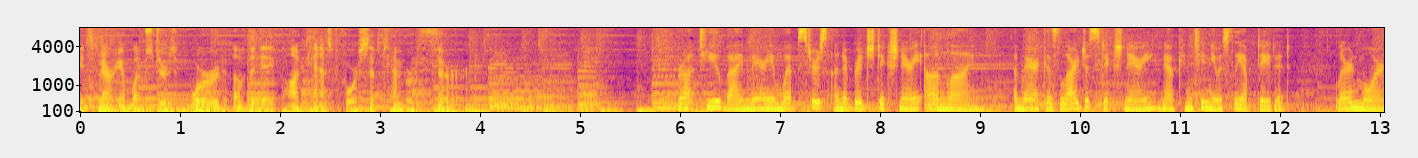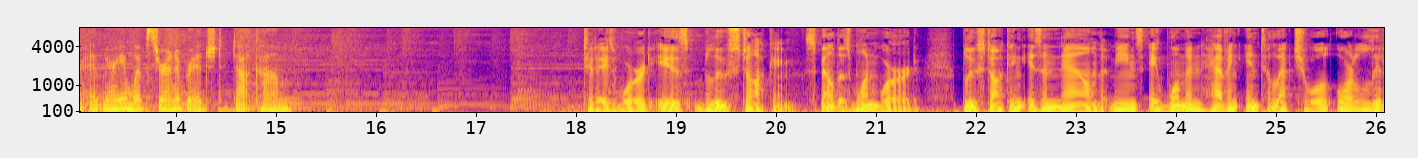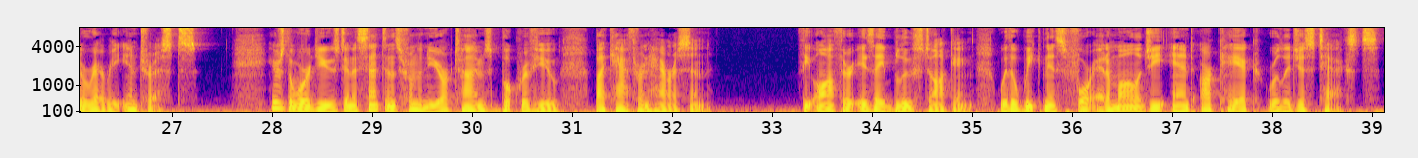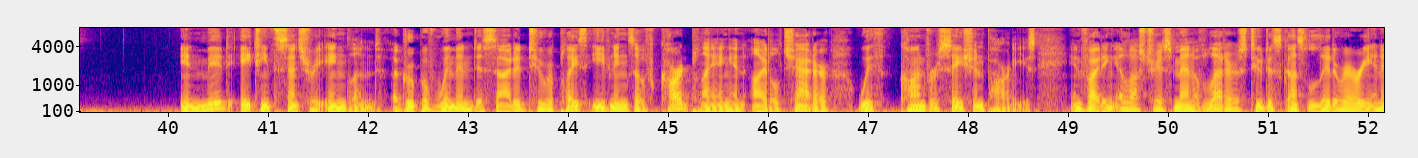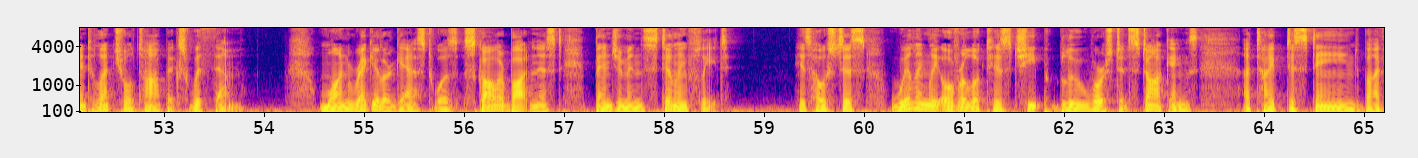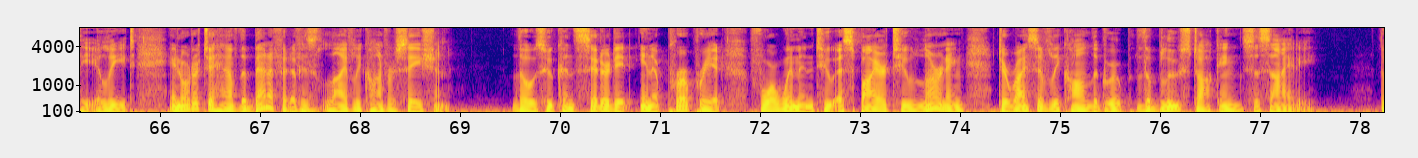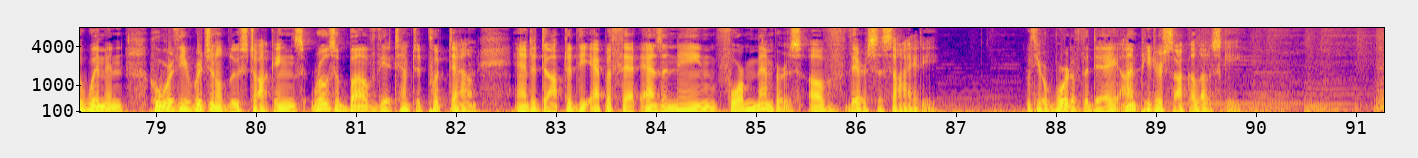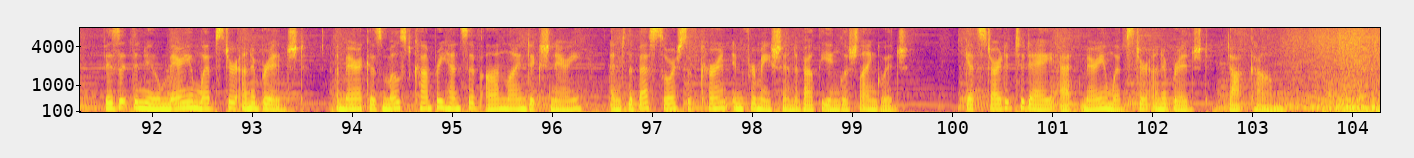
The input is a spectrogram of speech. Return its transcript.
It's Merriam Webster's Word of the Day podcast for September 3rd. Brought to you by Merriam Webster's Unabridged Dictionary Online, America's largest dictionary, now continuously updated. Learn more at merriam-websterunabridged.com. Today's word is bluestocking. Spelled as one word, bluestocking is a noun that means a woman having intellectual or literary interests. Here's the word used in a sentence from the New York Times book review by Kathryn Harrison. The author is a bluestocking with a weakness for etymology and archaic religious texts. In mid 18th century England, a group of women decided to replace evenings of card playing and idle chatter with conversation parties, inviting illustrious men of letters to discuss literary and intellectual topics with them. One regular guest was scholar botanist Benjamin Stillingfleet. His hostess willingly overlooked his cheap blue worsted stockings, a type disdained by the elite, in order to have the benefit of his lively conversation. Those who considered it inappropriate for women to aspire to learning derisively called the group the Blue Stocking Society. The women, who were the original Bluestockings, rose above the attempted put down and adopted the epithet as a name for members of their society. With your word of the day, I'm Peter Sokolowski. Visit the new Merriam Webster Unabridged, America's most comprehensive online dictionary and the best source of current information about the English language. Get started today at merriam-websterunabridged.com.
